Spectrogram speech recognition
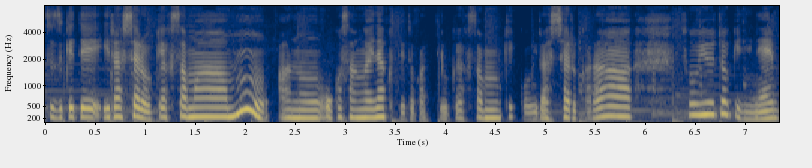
続けていらっしゃるお客様もあのお子さんがいなくてとかっていうお客様も結構いらっしゃるからそういう時にね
